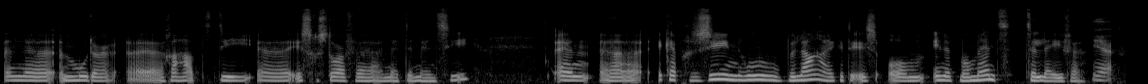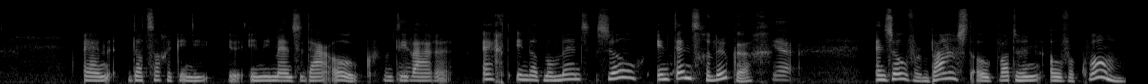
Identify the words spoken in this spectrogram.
een, eh, een moeder eh, gehad die eh, is gestorven met dementie. En eh, ik heb gezien hoe belangrijk het is om in het moment te leven. Ja, En dat zag ik in die, in die mensen daar ook. Want die Ja. waren echt in dat moment zo intens gelukkig. ja, En zo verbaasd ook wat hun overkwam.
